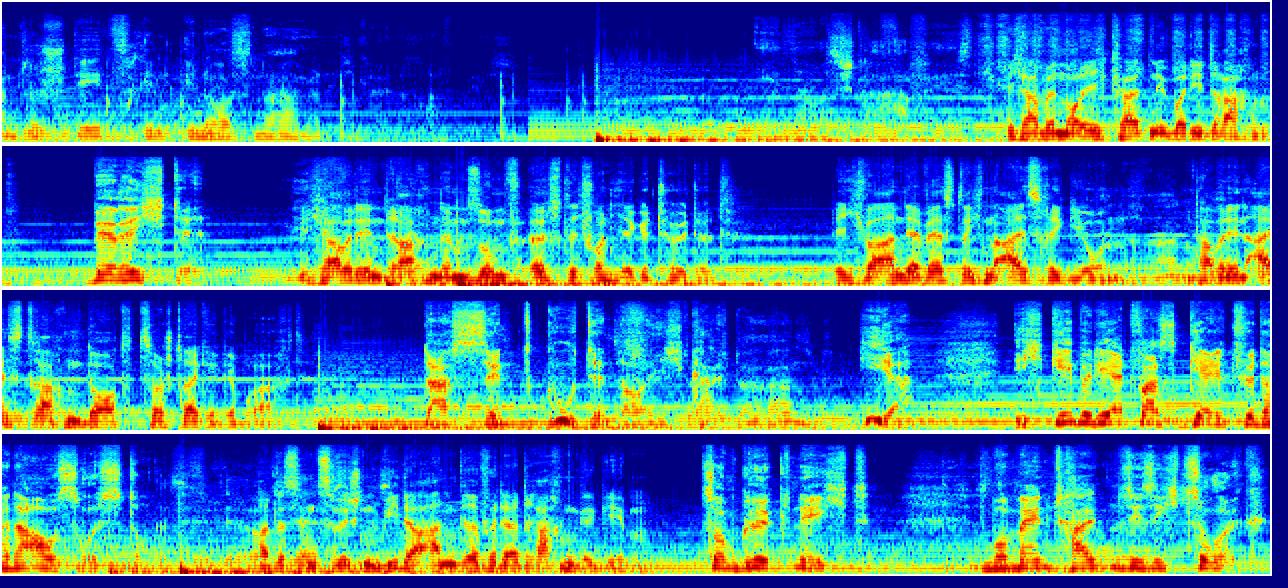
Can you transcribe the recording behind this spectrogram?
Handle stets in Innos Namen. Innos Strafe ist... Ich habe Neuigkeiten über die Drachen. Berichte. Ich habe den Drachen im Sumpf östlich von hier getötet. Ich war in der westlichen Eisregion und habe den Eisdrachen dort zur Strecke gebracht. Das sind gute Neuigkeiten. Hier, ich gebe dir etwas Geld für deine Ausrüstung. Hat es inzwischen wieder Angriffe der Drachen gegeben? Zum Glück nicht. Im Moment halten sie sich zurück.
